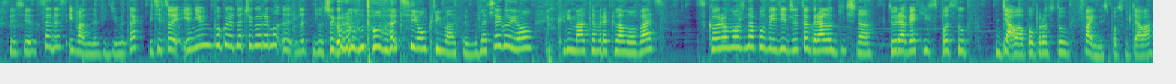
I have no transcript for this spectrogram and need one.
W sensie sedes i wannę widzimy, tak? Wiecie co, ja nie wiem w ogóle dlaczego, remo- y, dla- dlaczego remontować ją klimatem. Dlaczego ją klimatem reklamować, skoro można powiedzieć, że to gra logiczna, która w jakiś sposób działa po prostu, w fajny sposób działa,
